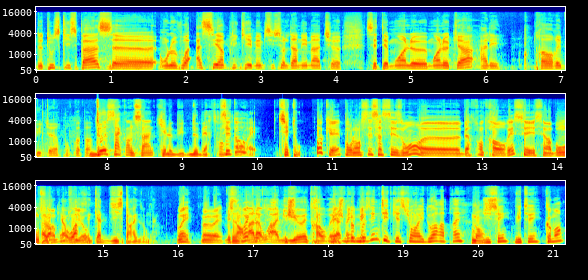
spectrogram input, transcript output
de tout ce qui se passe, euh, on le voit assez impliqué, même si sur le dernier match, euh, c'était moins le, moins le cas. Allez, Traoré buteur, pourquoi pas 2,55 qui est le but de Bertrand C'est tout Traoré. C'est tout. Ok, pour lancer sa saison, euh, Bertrand Traoré, c'est c'est un bon, c'est un Alors bon tuyau. c'est 4-10 par exemple. Ouais, ouais, ouais. Mais C'est c'est vrai normal, que Awar est milieu et Traoré Mais à je peux poser une petite question à Edouard après? Non. J'y sais, vite fait. comment?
